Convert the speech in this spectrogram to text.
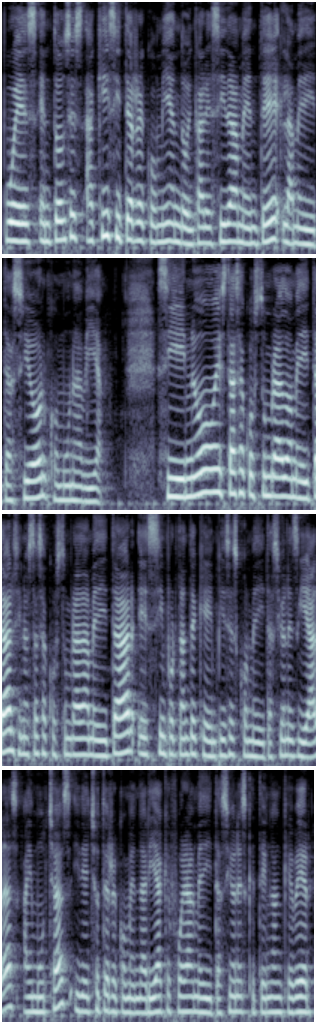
pues entonces aquí sí te recomiendo encarecidamente la meditación como una vía. Si no estás acostumbrado a meditar, si no estás acostumbrada a meditar, es importante que empieces con meditaciones guiadas. Hay muchas y de hecho te recomendaría que fueran meditaciones que tengan que ver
